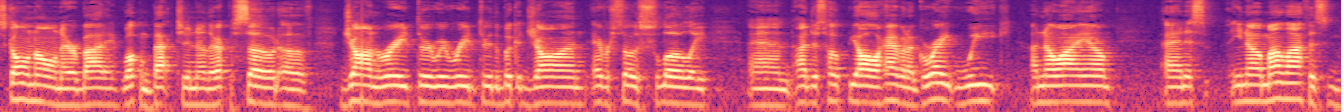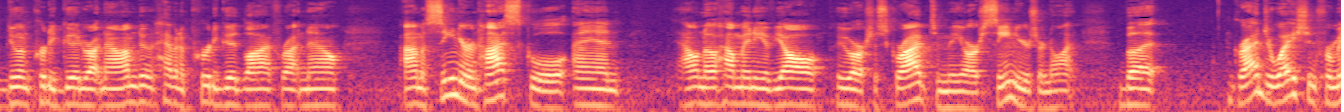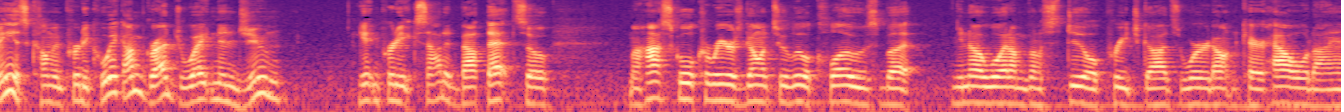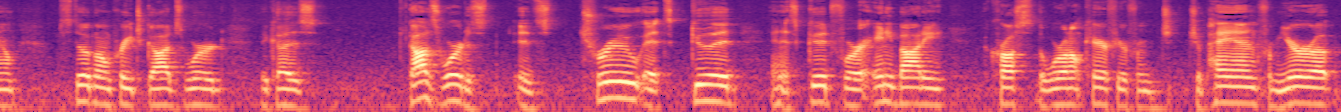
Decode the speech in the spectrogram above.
What's going on, everybody? Welcome back to another episode of John Read Through. We read through the book of John ever so slowly, and I just hope y'all are having a great week. I know I am, and it's you know my life is doing pretty good right now. I'm doing having a pretty good life right now. I'm a senior in high school, and I don't know how many of y'all who are subscribed to me are seniors or not, but graduation for me is coming pretty quick. I'm graduating in June getting pretty excited about that. So my high school career is going to a little close, but you know what? I'm going to still preach God's word. I don't care how old I am. I'm still going to preach God's word because God's word is is true, it's good, and it's good for anybody across the world. I don't care if you're from J Japan, from Europe,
